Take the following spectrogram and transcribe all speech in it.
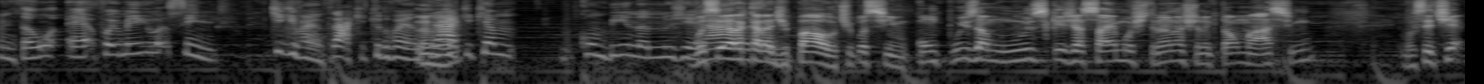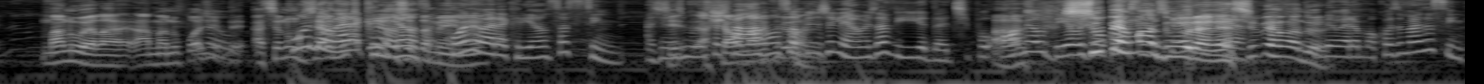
Então, é, foi meio assim: o que, que vai entrar? O que, que não vai entrar? O que, que é- combina no geral? Você era cara assim? de pau? Tipo assim, compus a música e já sai mostrando, achando que tá o máximo. Você tinha... Manuela, a Manu pode... Não. Ah, Você não Quando você era eu era criança, criança, também, quando né? eu era criança, sim. As minhas músicas falavam sobre os dilemas da vida. Tipo, Ah, oh meu Deus, Super madura, né? escrever. Super madura. Entendeu? Era uma coisa mais assim.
